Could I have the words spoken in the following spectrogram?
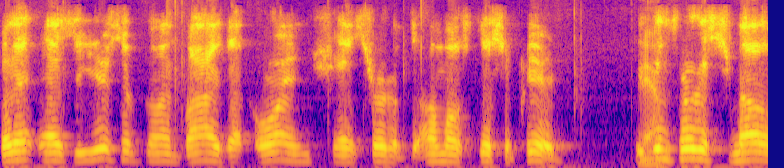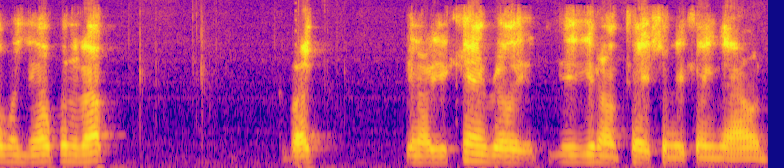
But as the years have gone by, that orange has sort of almost disappeared. You Yeah. can sort of smell it when you open it up, but you know you can't really you, you don't taste anything now. And,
